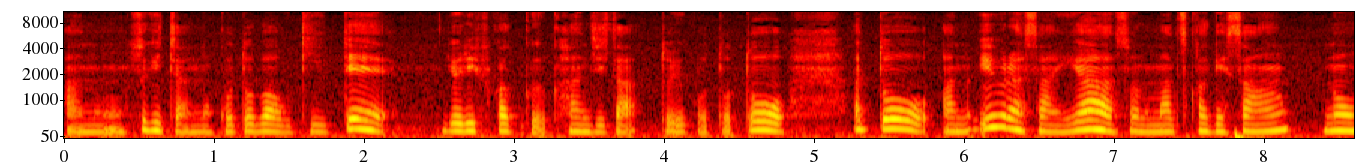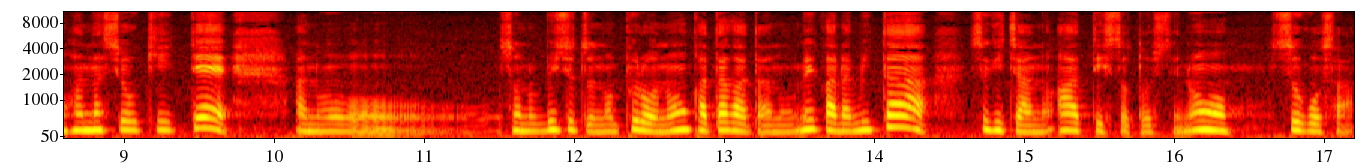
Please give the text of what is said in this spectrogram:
あのスギちゃんの言葉を聞いてより深く感じたということとあとあの井浦さんやその松影さんのお話を聞いてあのその美術のプロの方々の目から見たスギちゃんのアーティストとしての凄さ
